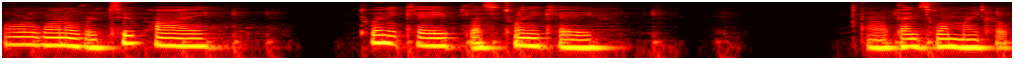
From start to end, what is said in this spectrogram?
or 1 over 2 pi 20k plus 20k uh, times 1 micro.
